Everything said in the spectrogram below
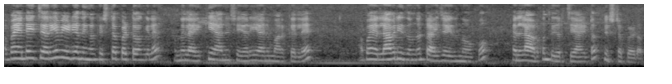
അപ്പോൾ എന്റെ ഈ ചെറിയ വീഡിയോ നിങ്ങൾക്ക് ഇഷ്ടപ്പെട്ടുവെങ്കിൽ ഒന്ന് ലൈക്ക് ചെയ്യാനും ഷെയർ ചെയ്യാനും മറക്കല്ലേ? അപ്പോൾ എല്ലാവരും ഇതൊന്ന് ട്രൈ ചെയ്ത് നോക്കൂ. എല്ലാവർക്കും തീർച്ചയായിട്ടും ഇഷ്ടപ്പെടും.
